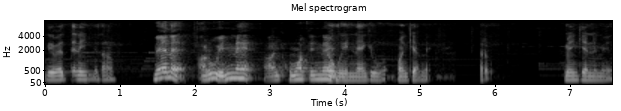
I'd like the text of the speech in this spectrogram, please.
දෙවත්තන ඉන්න තාම. නෑ නෑ. අරු එන්න ආයි හොමත් එන්න එන්න මං කියන්නේ මේ කියන්න මේ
